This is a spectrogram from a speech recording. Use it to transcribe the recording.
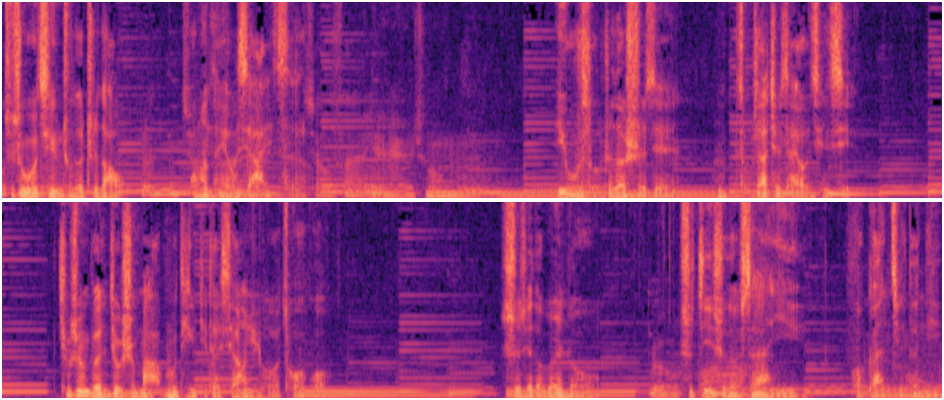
只是我清楚的知道，我们没有下一次了。一无所知的世界，走下去才有惊喜。青春本就是马不停蹄的相遇和错过。世界的温柔，是及时的善意和干净的你。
